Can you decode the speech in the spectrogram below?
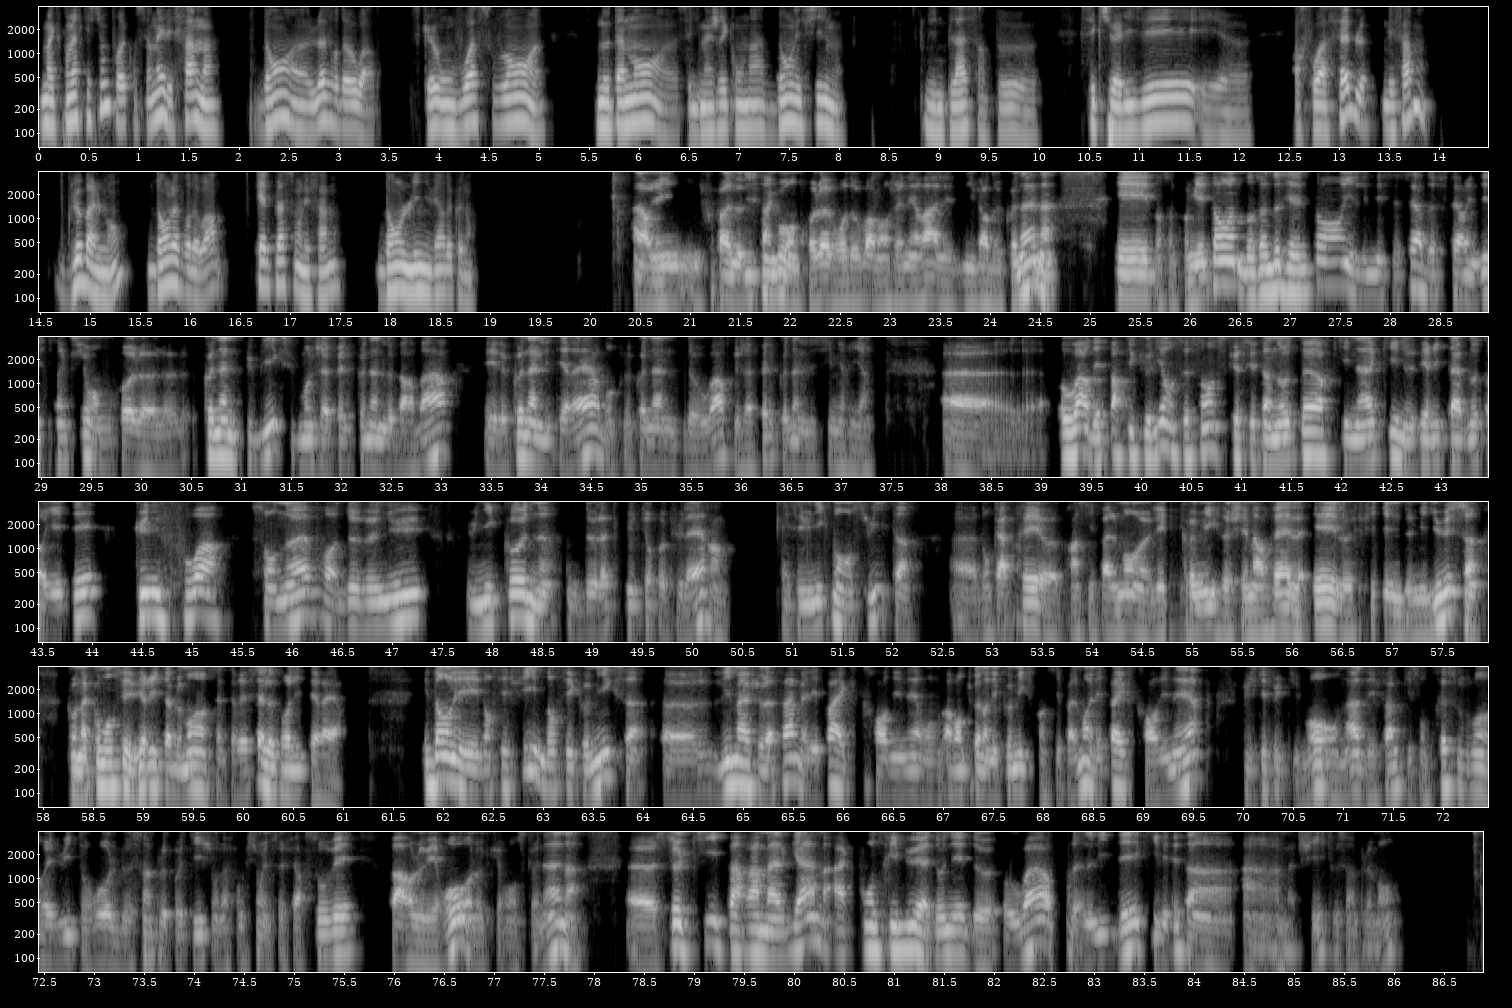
Ma première question pourrait concerner les femmes dans euh, l'œuvre de Howard. Parce qu'on voit souvent, euh, notamment, euh, c'est l'imagerie qu'on a dans les films, d'une place un peu sexualisée et parfois faible des femmes. Globalement, dans l'œuvre de Howard, quelle place ont les femmes dans l'univers de Conan? Alors, il faut faire le distinguo entre l'œuvre de en général et l'univers de Conan. Et dans un premier temps, dans un deuxième temps, il est nécessaire de faire une distinction entre le, Conan public, ce que j'appelle Conan le barbare, et le Conan littéraire, donc le Conan de Howard que j'appelle Conan le cimérien. Euh, Howard est particulier en ce sens que c'est un auteur qui n'a acquis une véritable notoriété qu'une fois son œuvre devenue une icône de la culture populaire. Et c'est uniquement ensuite, euh, donc après euh, principalement les comics de chez Marvel et le film de Milius, qu'on a commencé véritablement à s'intéresser à l'œuvre littéraire. Et dans, les, dans ces films, dans ces comics, euh, l'image de la femme, elle n'est pas extraordinaire, avant tout cas dans les comics principalement, elle n'est pas extraordinaire, puisqu'effectivement, on a des femmes qui sont très souvent réduites au rôle de simples potiches dont la fonction est de se faire sauver par le héros, en l'occurrence Conan, euh, ce qui, par amalgame, a contribué à donner de Howard l'idée qu'il était un, un, machiste, tout simplement,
